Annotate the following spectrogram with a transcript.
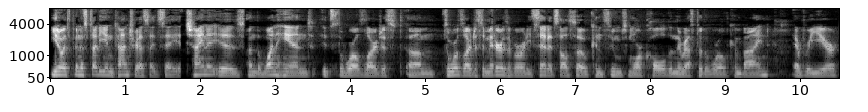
You know, it's been a study in contrast, I'd say. China is, on the one hand, it's the world's largest, um, the world's largest emitter, as I've already said. It's also consumes more coal than the rest of the world combined every year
